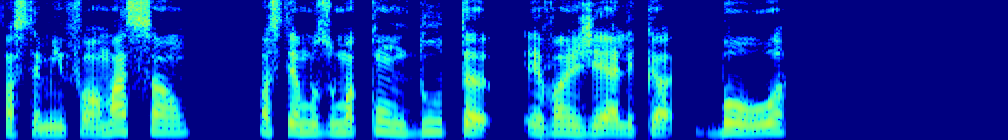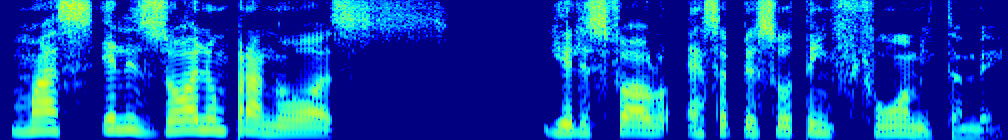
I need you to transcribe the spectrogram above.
nós temos informação, nós temos uma conduta evangélica boa. Mas eles olham para nós e eles falam: essa pessoa tem fome também.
